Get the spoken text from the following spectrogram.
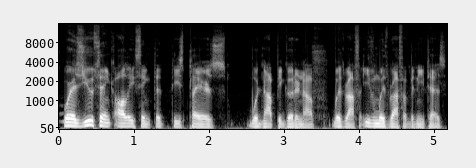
Whereas you think, Ollie, think that these players would not be good enough with Rafa, even with Rafa Benitez,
